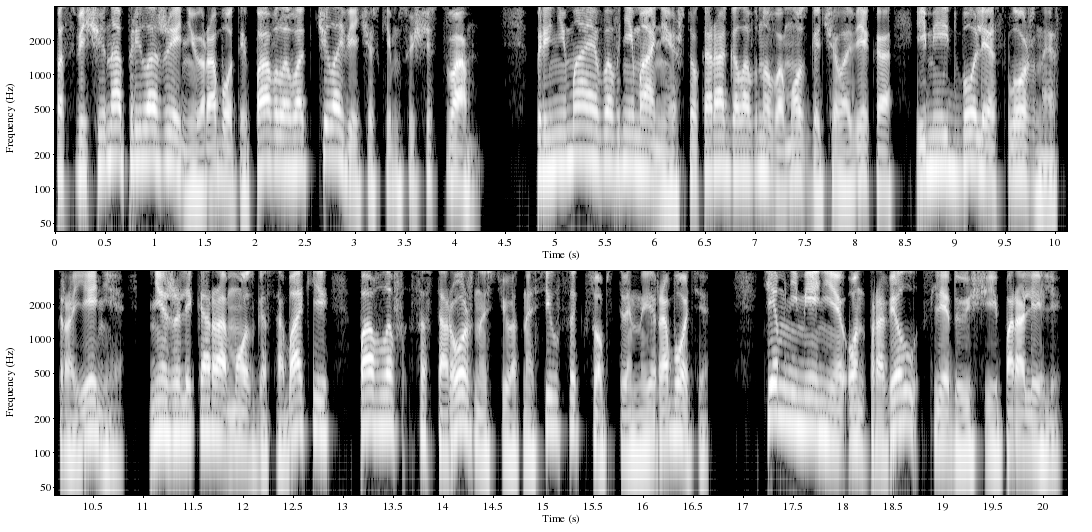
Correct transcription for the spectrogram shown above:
посвящена приложению работы Павлова к человеческим существам. Принимая во внимание, что кора головного мозга человека имеет более сложное строение, нежели кора мозга собаки, Павлов с осторожностью относился к собственной работе. Тем не менее он провел следующие параллели.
